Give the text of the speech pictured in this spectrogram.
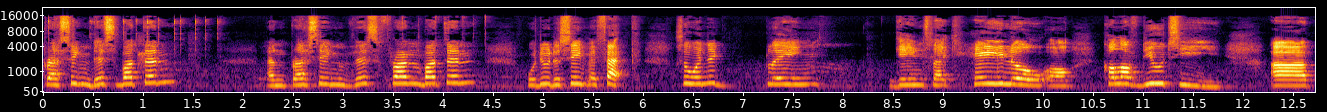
pressing this button and pressing this front button will do the same effect. So when you're playing games like Halo or Call of Duty, uh,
